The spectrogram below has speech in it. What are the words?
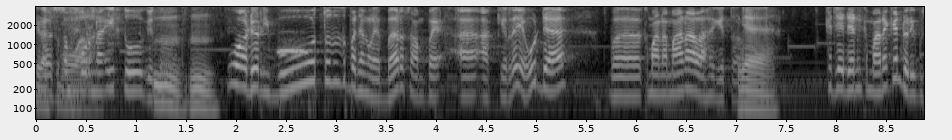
nggak sempurna itu gitu. Hmm, Wah dia ribut tuh, tuh panjang lebar sampai eh, akhirnya ya udah eh, ke mana-mana lah gitu. Ya. Kejadian kemarin kan 2019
